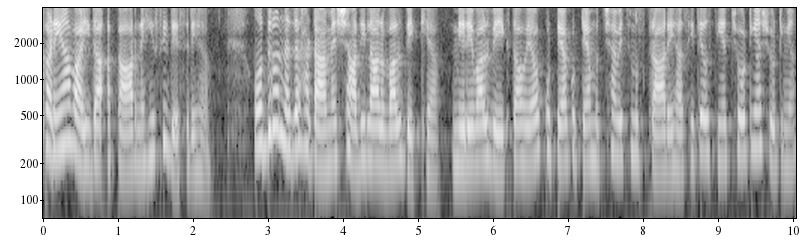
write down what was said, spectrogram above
ਕਣਿਆਂ ਵਾਲੀ ਦਾ ਆਕਾਰ ਨਹੀਂ ਸੀ ਦਿਸ ਰਿਹਾ। ਉਧਰੋਂ ਨਜ਼ਰ ਹਟਾ ਮੈਂ ਸ਼ਾਦੀ ਲਾਲ ਵੱਲ ਵੇਖਿਆ। ਮੇਰੇ ਵੱਲ ਵੇਖਦਾ ਹੋਇਆ ਉਹ ਕੁੱਟਿਆ-ਕੁੱਟਿਆ ਮੁੱਛਾਂ ਵਿੱਚ ਮੁਸਕਰਾ ਰਿਹਾ ਸੀ ਤੇ ਉਸ ਦੀਆਂ ਛੋਟੀਆਂ-ਛੋਟੀਆਂ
